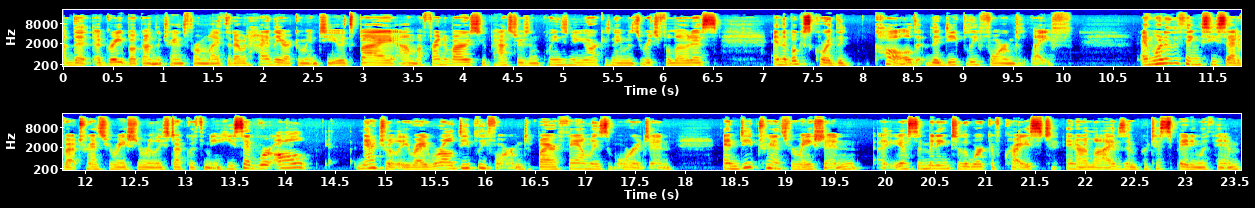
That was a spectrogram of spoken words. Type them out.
a, great book on the transformed life that I would highly recommend to you. It's by um, a friend of ours who pastors in Queens, New York. His name is Rich Villodas, and the book is called the, called the Deeply Formed Life. And one of the things he said about transformation really stuck with me. He said, We're all naturally, right? We're all deeply formed by our families of origin. And deep transformation, uh, you know, submitting to the work of Christ in our lives and participating with Him,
